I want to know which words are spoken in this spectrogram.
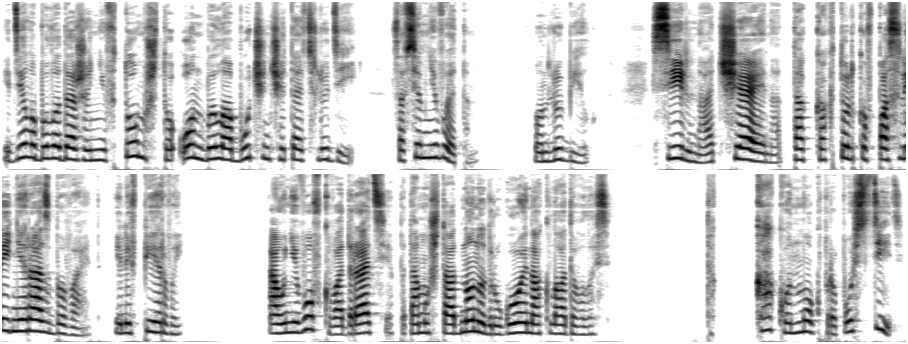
И дело было даже не в том, что он был обучен читать людей. Совсем не в этом. Он любил. Сильно, отчаянно, так как только в последний раз бывает. Или в первый. А у него в квадрате, потому что одно на другое накладывалось. Так как он мог пропустить?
